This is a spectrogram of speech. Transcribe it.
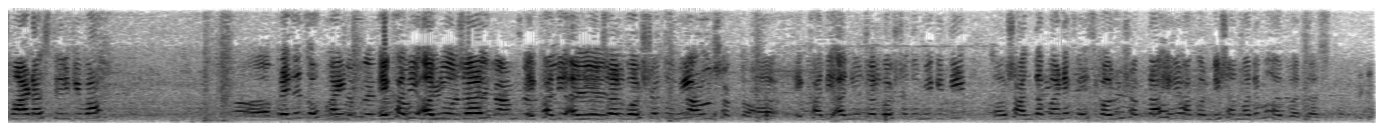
स्मार्ट असतील किंवा प्रेझेन्स ऑफ़ माइंड एखादी अनयुजल एखादी अनयुजल गोष्ट तुम्ही एखादी अनयुजल गोष्ट तुम्ही किती शांतपणे फेस करू शकता हे ह्या कंडिशन मध्ये महत्वाचं असतं.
